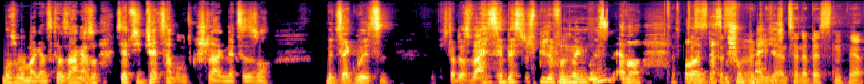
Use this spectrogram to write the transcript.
Muss man mal ganz klar sagen. Also selbst die Jets haben uns geschlagen letzte Saison mit Zach Wilson. Ich glaube, das war eines der besten Spiele von mhm. Zach Wilson ever. Das, das, und das, das ist schon peinlich. Eins seiner besten, ja.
